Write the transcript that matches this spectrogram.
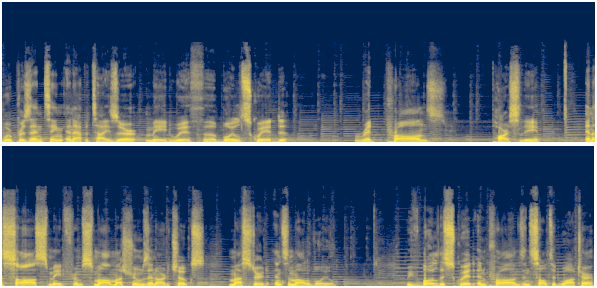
we're presenting an appetizer made with uh, boiled squid, red prawns, parsley, and a sauce made from small mushrooms and artichokes, mustard, and some olive oil. We've boiled the squid and prawns in salted water.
